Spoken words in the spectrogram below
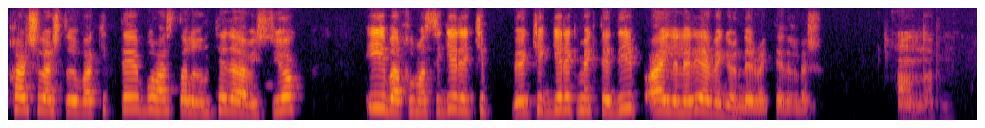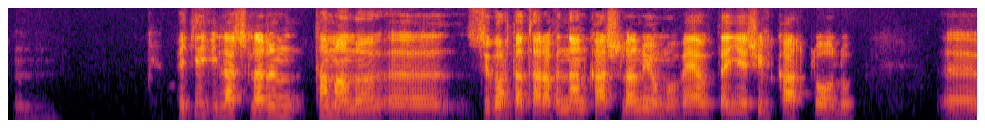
karşılaştığı vakitte bu hastalığın tedavisi yok. İyi bakılması gerekip e, ge- gerekmekte deyip aileleri eve göndermektedirler. Anladım. Peki ilaçların tamamı e, sigorta tarafından karşılanıyor mu? Veyahut da yeşil kartlı olup e,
